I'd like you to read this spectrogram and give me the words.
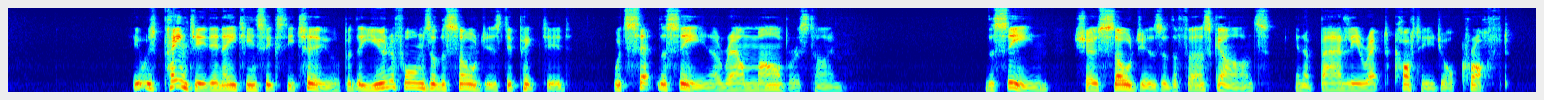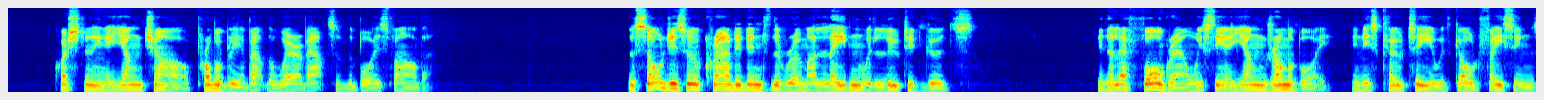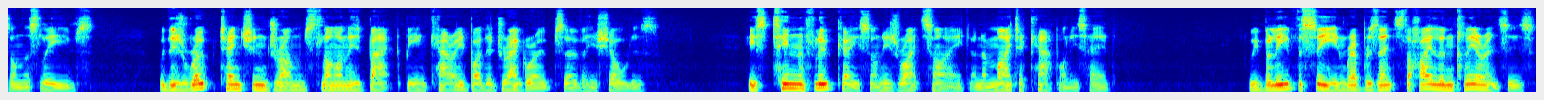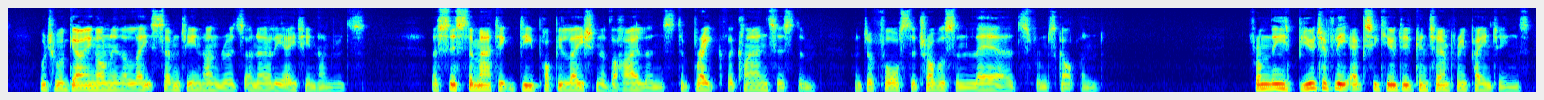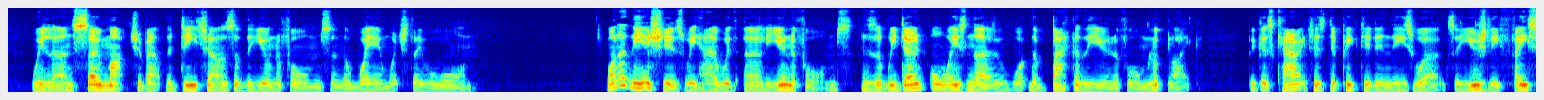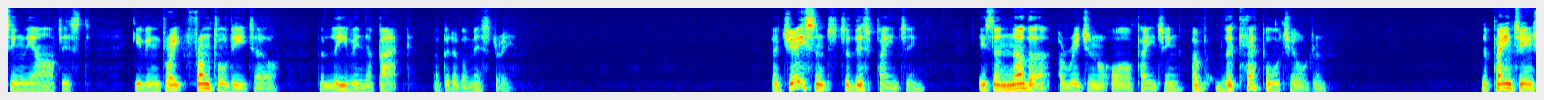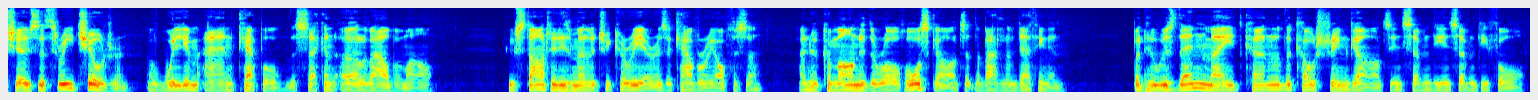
It was painted in 1862, but the uniforms of the soldiers depicted would set the scene around Marlborough's time. The scene shows soldiers of the First Guards in a badly wrecked cottage or croft, questioning a young child, probably about the whereabouts of the boy's father. The soldiers who have crowded into the room are laden with looted goods. In the left foreground, we see a young drummer boy in his coatee with gold facings on the sleeves, with his rope tension drum slung on his back being carried by the drag ropes over his shoulders his tin flute case on his right side, and a mitre cap on his head. We believe the scene represents the Highland clearances which were going on in the late 1700s and early 1800s, a systematic depopulation of the Highlands to break the clan system and to force the troublesome lairds from Scotland. From these beautifully executed contemporary paintings, we learn so much about the details of the uniforms and the way in which they were worn. One of the issues we have with early uniforms is that we don't always know what the back of the uniform looked like, because characters depicted in these works are usually facing the artist, giving great frontal detail, but leaving the back a bit of a mystery. Adjacent to this painting is another original oil painting of the Keppel children. The painting shows the three children of William Anne Keppel, the second Earl of Albemarle, who started his military career as a cavalry officer and who commanded the Royal Horse Guards at the Battle of Dettingen, but who was then made Colonel of the Coldstream Guards in 1774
